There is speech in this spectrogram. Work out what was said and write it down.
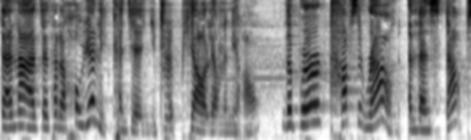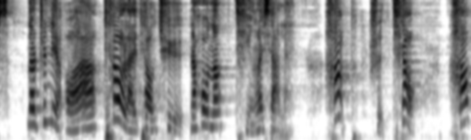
戴安娜在她的后院里看见一只漂亮的鸟。The bird hops around and then stops。那只鸟啊，跳来跳去，然后呢，停了下来。Hop 是跳，hop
